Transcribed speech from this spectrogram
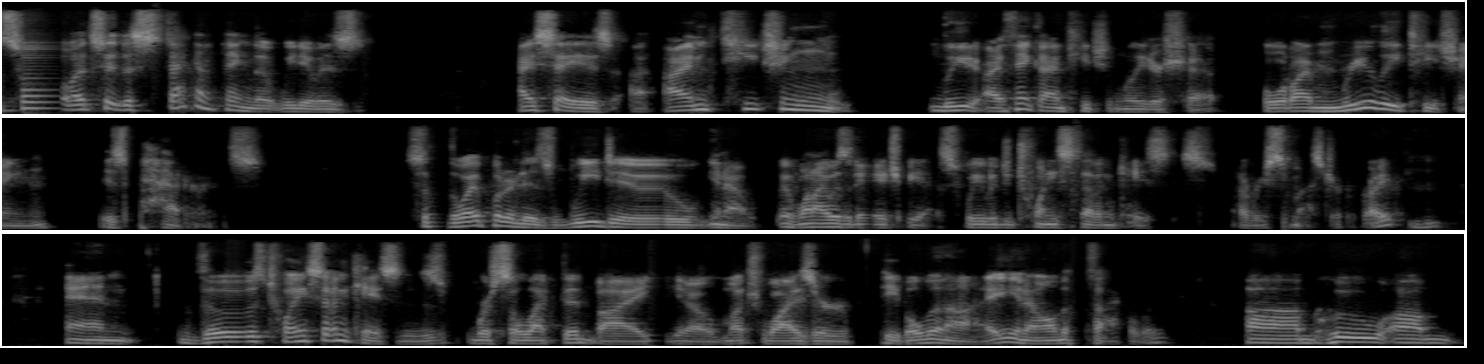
So I'd say the second thing that we do is, I say is I'm teaching lead. I think I'm teaching leadership, but what I'm really teaching is patterns. So the way I put it is, we do. You know, when I was at HBS, we would do 27 cases every semester, right? Mm-hmm. And those 27 cases were selected by, you know, much wiser people than I, you know, on the faculty, um, who um,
